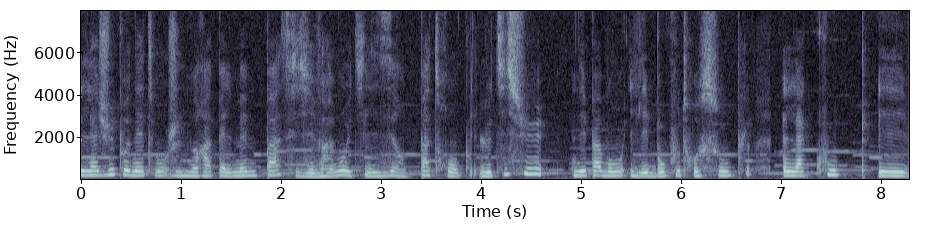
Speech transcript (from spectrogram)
La jupe, honnêtement, je ne me rappelle même pas si j'ai vraiment utilisé un patron. Le tissu n'est pas bon, il est beaucoup trop souple. La coupe est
